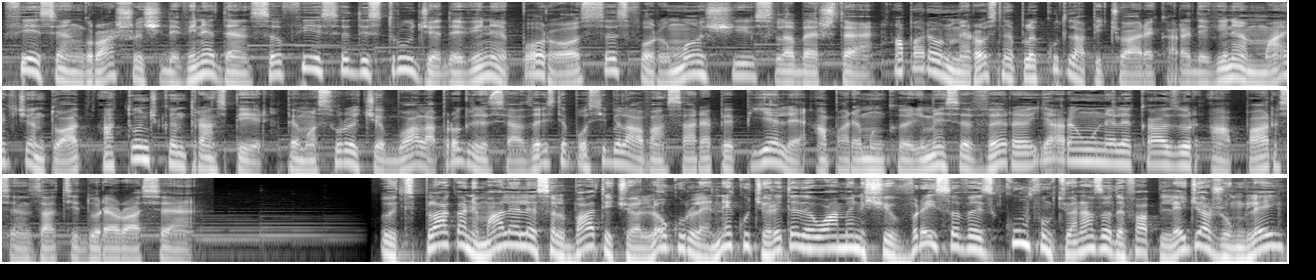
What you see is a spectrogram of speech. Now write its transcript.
Fie se îngroașă și devine densă, fie se distruge, devine poros, se sfărâmă și slăbește. Apare un miros neplăcut la picioare care devine mai accentuat atunci când transpiri. Pe măsură ce boala progresează, este posibilă avansarea pe piele, apare mâncărime severă, iar în unele cazuri apar senzații dureroase. Îți plac animalele sălbatice, locurile necucerite de oameni și vrei să vezi cum funcționează de fapt legea junglei?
